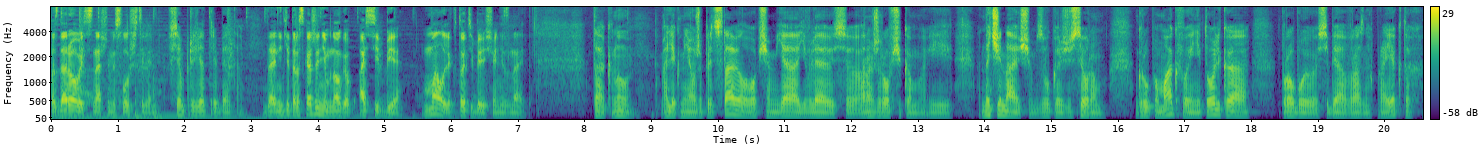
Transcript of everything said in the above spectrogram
Поздоровайся с нашими слушателями. Всем привет, ребята. Да, Никит, расскажи немного о себе. Мало ли кто тебя еще не знает. Так, ну, Олег меня уже представил. В общем, я являюсь э, аранжировщиком и начинающим звукорежиссером группы Макфа, и не только. Пробую себя в разных проектах,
